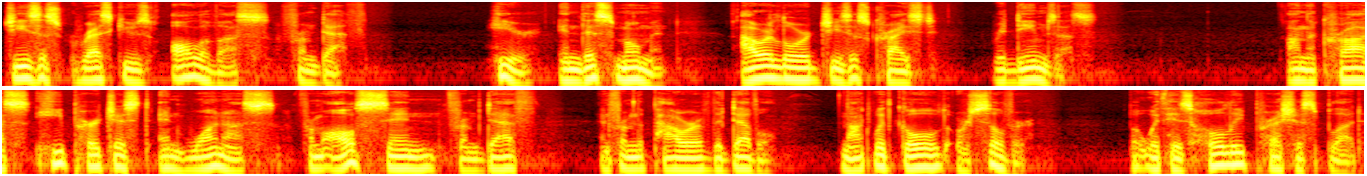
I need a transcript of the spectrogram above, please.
Jesus rescues all of us from death. Here, in this moment, our Lord Jesus Christ redeems us. On the cross, he purchased and won us from all sin, from death, and from the power of the devil, not with gold or silver, but with his holy, precious blood,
